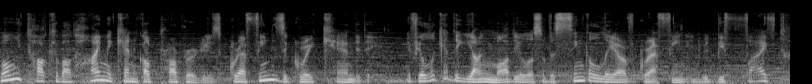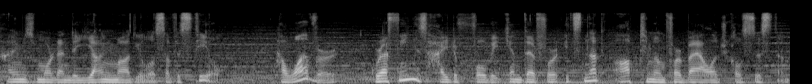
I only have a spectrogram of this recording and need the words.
When we talk about high mechanical properties, graphene is a great candidate. If you look at the Young modulus of a single layer of graphene, it would be 5 times more than the Young modulus of a steel. However, graphene is hydrophobic and therefore it's not optimum for biological system.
